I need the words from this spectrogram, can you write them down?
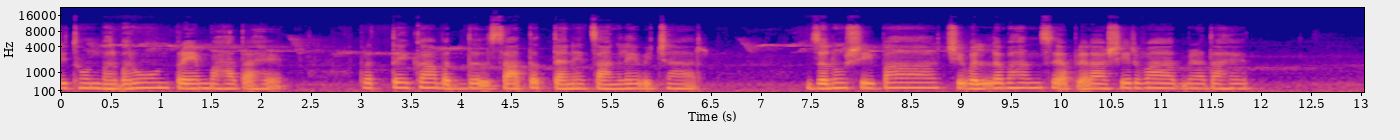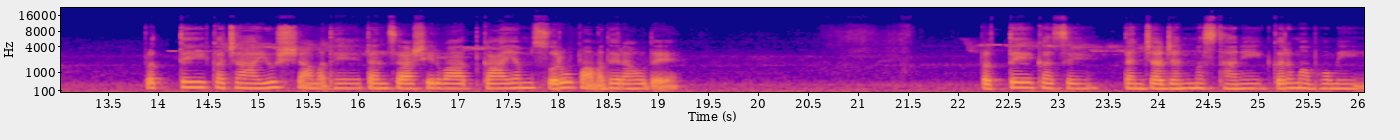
जिथून भरभरून प्रेम वाहत आहे. प्रत्येकाबद्दल सातत्याने चांगले विचार. जणू श्रीपाद वल्लभांचे आपल्याला आशीर्वाद मिळत आहेत. प्रत्येकाच्या आयुष्यामध्ये त्यांचा आशीर्वाद कायम स्वरूपामध्ये राहू दे. प्रत्येकाचे त्यांच्या जन्मस्थानी कर्मभूमी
